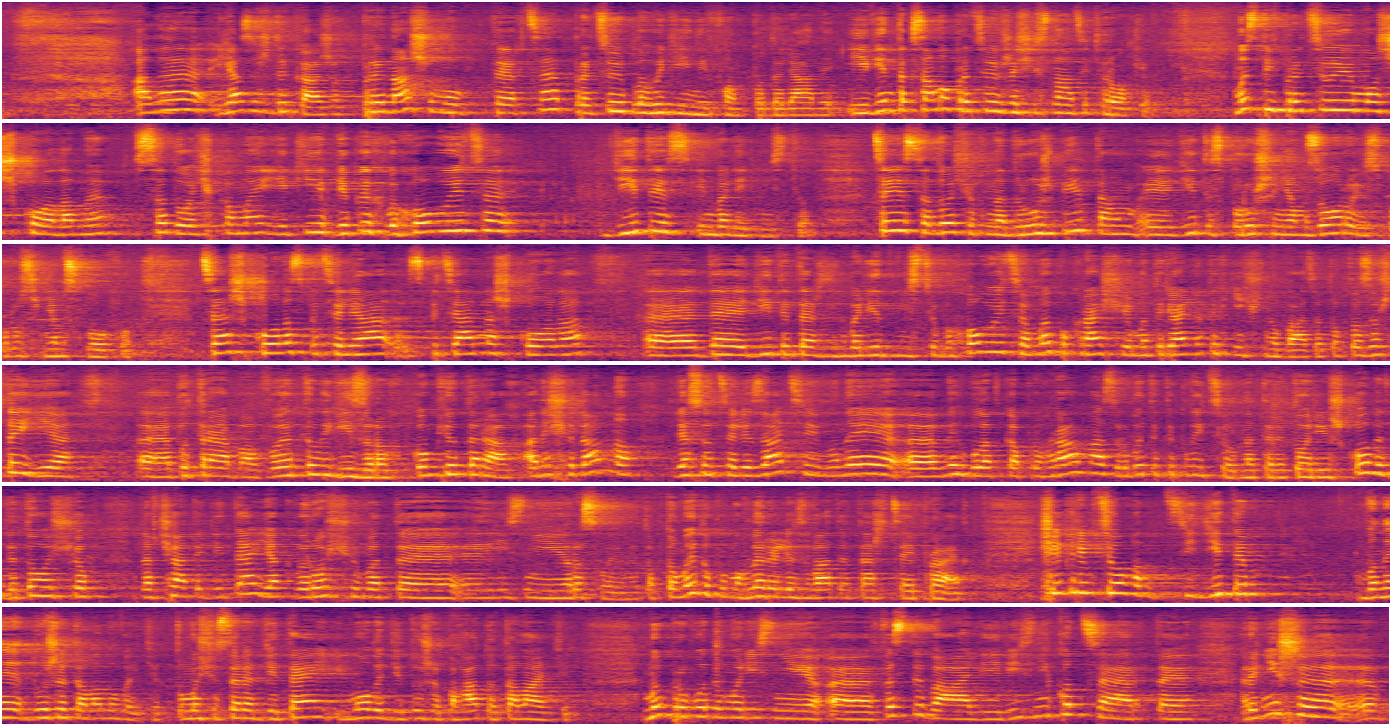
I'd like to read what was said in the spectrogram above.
Але я завжди кажу, при нашому ТРЦ працює благодійний фонд Подоляни, і він так само працює вже 16 років. Ми співпрацюємо з школами, з садочками, які, в яких виховуються діти з інвалідністю. Це є садочок на дружбі, там е, діти з порушенням зору і з порушенням слуху. Це школа, спеціальна школа, де діти теж з інвалідністю виховуються. Ми покращуємо матеріально-технічну базу. Тобто завжди є е, потреба в телевізорах, комп'ютерах. А нещодавно для соціалізації вони е, в них була така програма зробити теплицю на території школи для того, щоб навчати дітей, як вирощувати е, різні рослини. Тобто ми допомогли реалізувати теж цей проект. Ще крім цього, ці діти. Вони дуже талановиті, тому що серед дітей і молоді дуже багато талантів. Ми проводимо різні е, фестивалі, різні концерти. Раніше е,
